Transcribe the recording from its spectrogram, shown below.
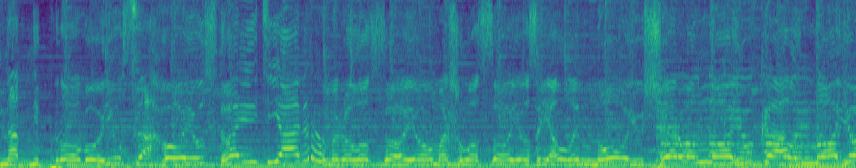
Над Дніпровою сагою стоїть явір між лозою, між лозою з ялиною, з червоною калиною.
